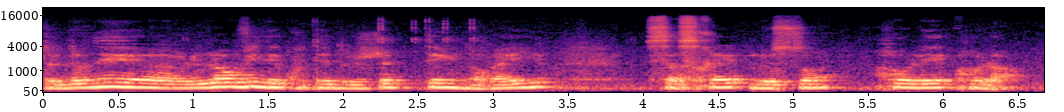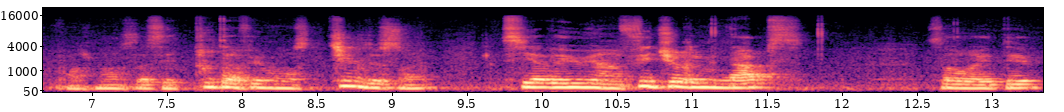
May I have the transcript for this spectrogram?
te donner euh, l'envie d'écouter, de jeter une oreille, ça serait le son Holé Hola. Franchement, ça c'est tout à fait mon style de son. S'il y avait eu un featuring Naps, ça aurait été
